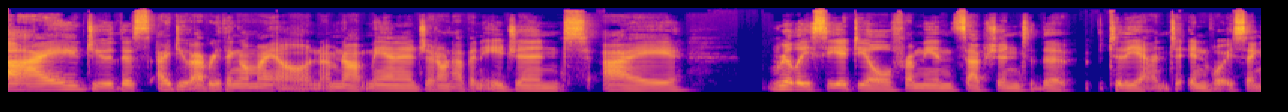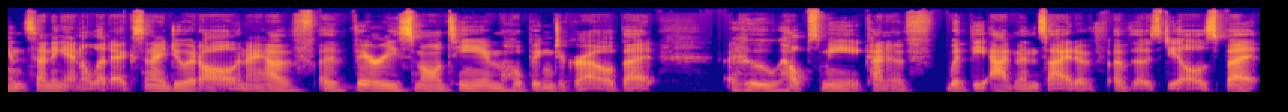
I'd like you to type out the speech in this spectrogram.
I do this, I do everything on my own. I'm not managed, I don't have an agent. I really see a deal from the inception to the to the end to invoicing and sending analytics and I do it all and I have a very small team hoping to grow but who helps me kind of with the admin side of of those deals but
